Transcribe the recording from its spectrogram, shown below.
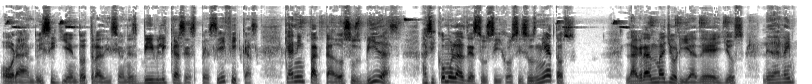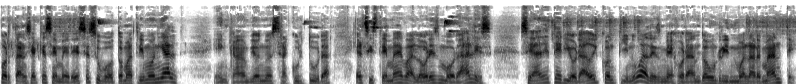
orando y siguiendo tradiciones bíblicas específicas que han impactado sus vidas, así como las de sus hijos y sus nietos. La gran mayoría de ellos le da la importancia que se merece su voto matrimonial. En cambio, en nuestra cultura, el sistema de valores morales se ha deteriorado y continúa desmejorando a un ritmo alarmante.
